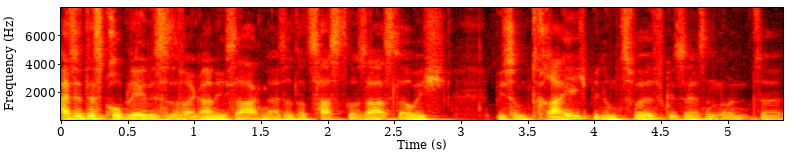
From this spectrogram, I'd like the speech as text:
Also das Problem ist, das darf man gar nicht sagen. Also der Zastro saß, glaube ich, bis um drei. Ich bin um zwölf gesessen und äh,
